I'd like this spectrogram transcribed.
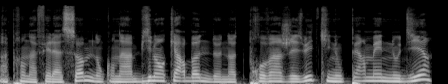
après, on a fait la somme, donc on a un bilan carbone de notre province jésuite qui nous permet de nous dire,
